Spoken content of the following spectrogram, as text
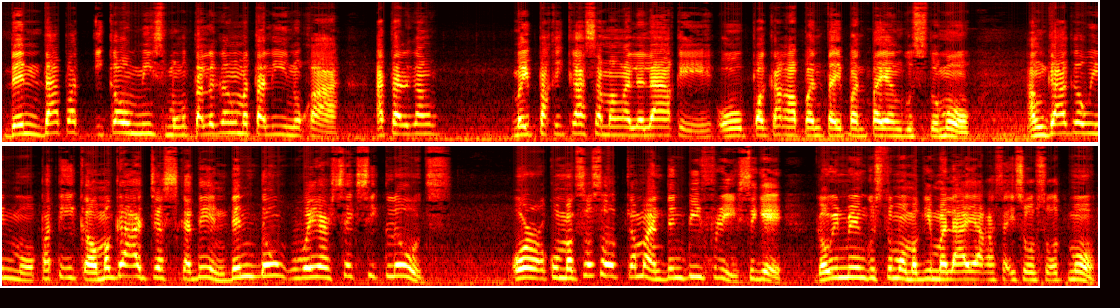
then dapat ikaw mismo, talagang matalino ka at talagang may pakika sa mga lalaki o pagkakapantay-pantay ang gusto mo, ang gagawin mo, pati ikaw, mag adjust ka din. Then don't wear sexy clothes. Or kung magsusuot ka man, then be free. Sige, gawin mo yung gusto mo, maging malaya ka sa isusuot mo.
